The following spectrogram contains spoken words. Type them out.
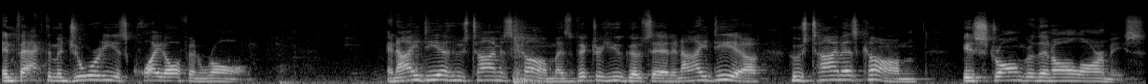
In fact, the majority is quite often wrong. An idea whose time has come, as Victor Hugo said, an idea whose time has come is stronger than all armies.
